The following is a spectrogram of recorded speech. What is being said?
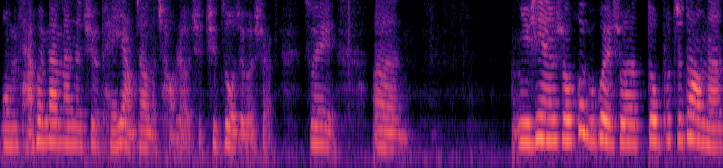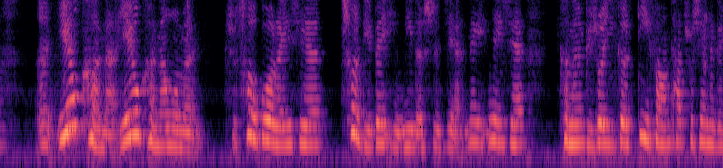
我们才会慢慢的去培养这样的潮流去去做这个事儿。所以，嗯，女性人说会不会说都不知道呢？嗯，也有可能，也有可能我们去错过了一些彻底被隐匿的事件，那那些。可能比如说一个地方它出现那个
